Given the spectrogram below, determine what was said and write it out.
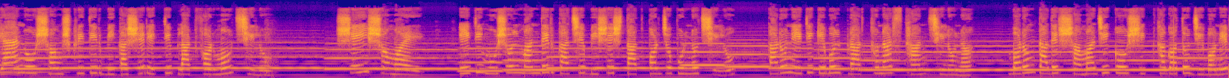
জ্ঞান ও সংস্কৃতির বিকাশের একটি প্ল্যাটফর্মও ছিল। সেই সময়ে এটি মুসলমানদের কাছে বিশেষ তাৎপর্যপূর্ণ ছিল, কারণ এটি কেবল প্রার্থনার স্থান ছিল না, বরং তাদের সামাজিক ও শিক্ষাগত জীবনের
